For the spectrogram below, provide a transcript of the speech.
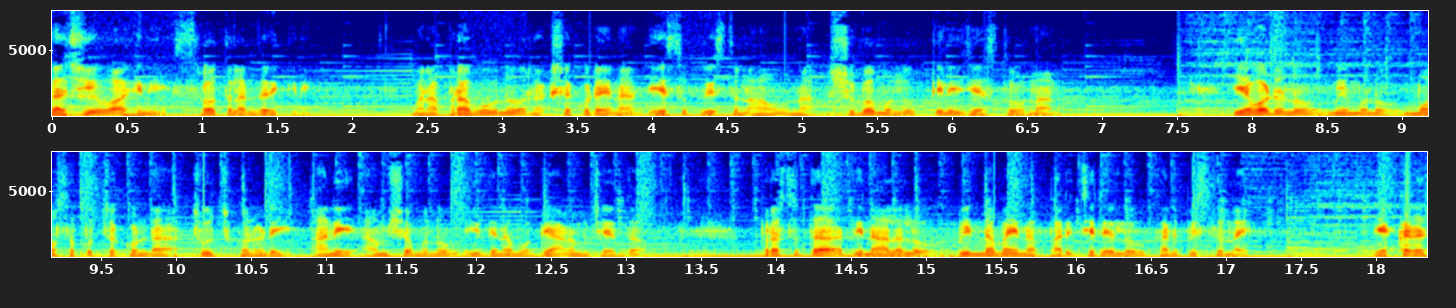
సజీవవాహిని శ్రోతలందరికీ మన ప్రభువును రక్షకుడైన యేసుక్రీస్తు నామమున శుభములు తెలియజేస్తూ ఉన్నాను. ఎవడును మిమ్మను మోసపుచ్చకుండా చూచుకొనుడి అనే అంశమును ఈ దినము ధ్యానం చేద్దాం. ప్రస్తుత దినాలలో భిన్నమైన పరిచర్యలు కనిపిస్తున్నాయి. ఎక్కడ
